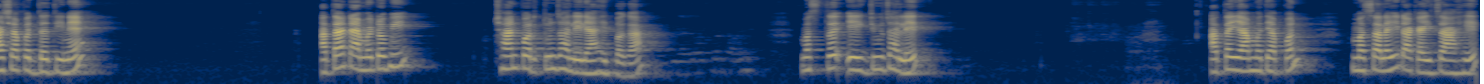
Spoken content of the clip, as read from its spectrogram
अशा पद्धतीने. आता टॅमॅटो बी छान परतून झालेले आहेत बघा. मस्त एकजीव झालेत. आता यामध्ये आपण मसालाही टाकायचा आहे.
